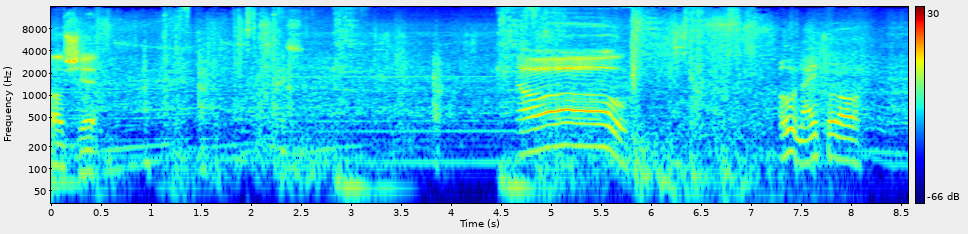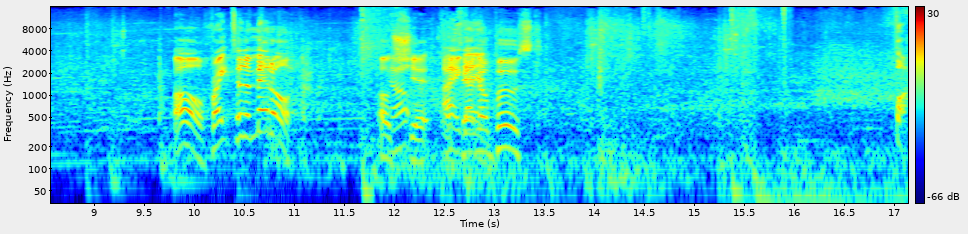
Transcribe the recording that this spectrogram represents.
Oh shit. Nice. No. Oh, nice little. Oh, right to the middle. Oh Nope, shit. I ain't got that's no boost. Fuck.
